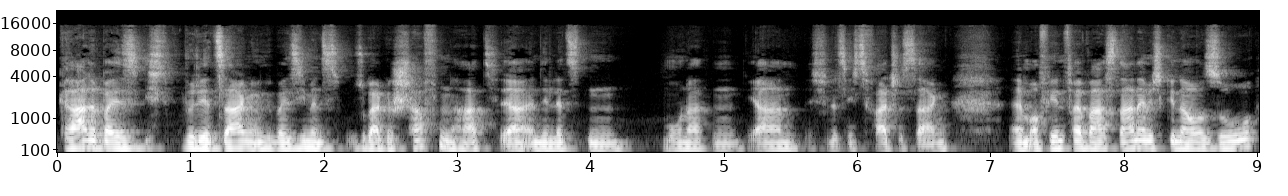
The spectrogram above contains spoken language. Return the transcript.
gerade bei, ich würde jetzt sagen, irgendwie bei Siemens sogar geschaffen hat, ja, in den letzten Monaten, Jahren, ich will jetzt nichts Falsches sagen. Ähm, auf jeden Fall war es da nämlich genau so,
